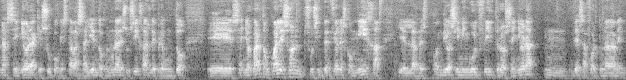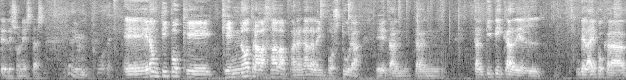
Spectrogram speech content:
una, señora que supo que estaba saliendo con una de sus hijas, le preguntó, señor Barton, ¿cuáles son sus intenciones con mi hija? Y él le respondió sin ningún filtro, señora, mm, desafortunadamente deshonestas. era un tipo que, que, no trabajaba para nada la impostura tan, tan tan típica de la época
